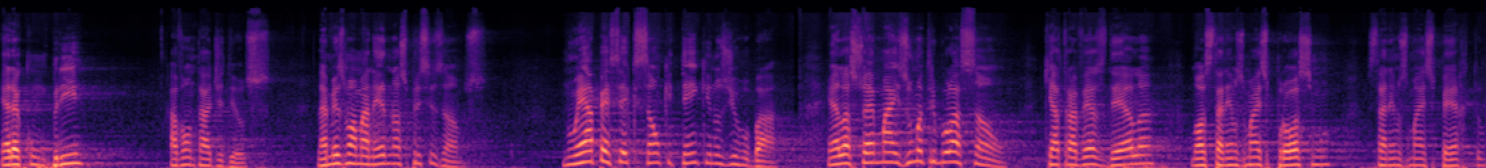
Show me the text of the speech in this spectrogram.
era cumprir a vontade de Deus. Da mesma maneira, nós precisamos. Não é a perseguição que tem que nos derrubar, ela só é mais uma tribulação, que através dela nós estaremos mais próximo, estaremos mais perto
